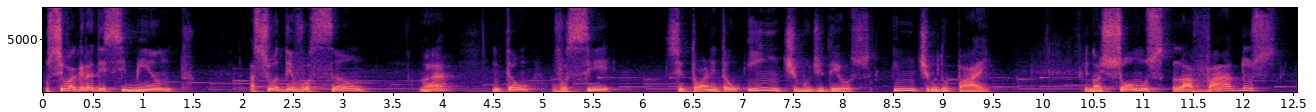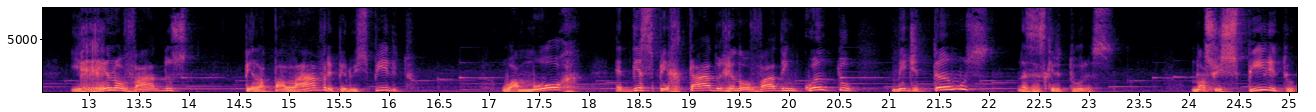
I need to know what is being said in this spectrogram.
o seu agradecimento, a sua devoção, não é? Então você se torna então íntimo de Deus, íntimo do Pai. E nós somos lavados e renovados pela palavra e pelo Espírito. O amor é despertado e renovado enquanto meditamos nas Escrituras. Nosso espírito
